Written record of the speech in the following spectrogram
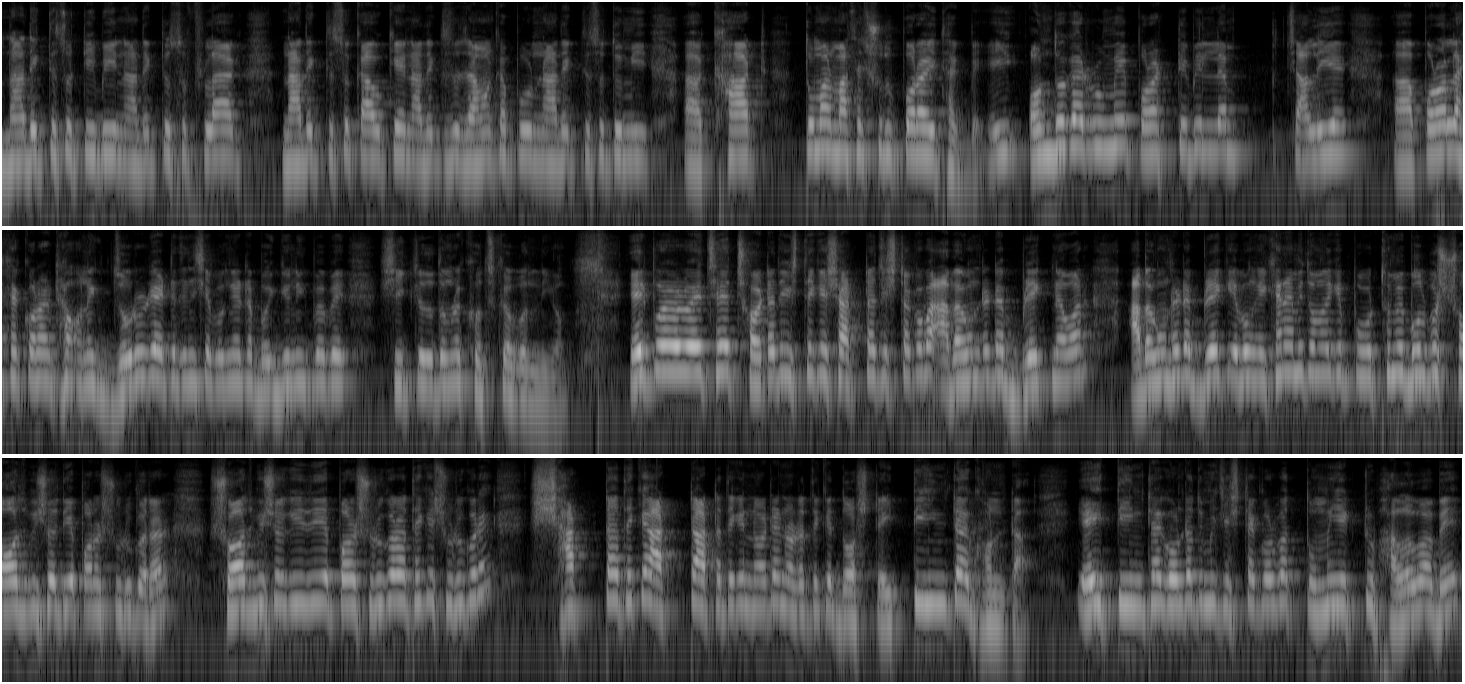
না দেখতেছো টিভি না দেখতেছো ফ্ল্যাগ না দেখতেছো কাউকে, না দেখতেছো জামা কাপড় না দেখতেছো তুমি খাট। তোমার মাথায় শুধু পড়াই থাকবে। এই অন্ধকার রুমে পড়ার টেবিল ল্যাম্প চালিয়ে পড়ালেখা করাটা অনেক জরুরি একটা জিনিস এবং এটা বৈজ্ঞানিকভাবে স্বীকৃত তোমরা খোঁজখবর নিও। এরপরে রয়েছে ছয়টা তিরিশ থেকে সাতটা চেষ্টা করব, আধা ঘন্টাটা ব্রেক নেওয়ার। আধা ঘন্টাটা ব্রেক এবং এখানে আমি তোমাদেরকে প্রথমে বলব সহজ বিষয় দিয়ে পড়া শুরু করার। সহজ বিষয় দিয়ে পড়া শুরু করা থেকে শুরু করে সাতটা থেকে আটটা আটটা থেকে নয়টা নটা থেকে দশটা, এই তিনটা ঘণ্টা। এই তিনটা ঘণ্টা তুমি চেষ্টা করবা তুমি একটু ভালোভাবে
